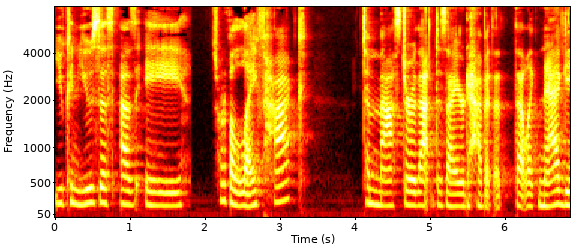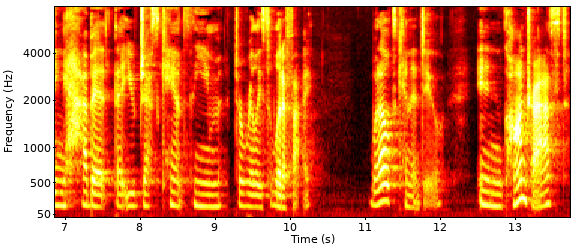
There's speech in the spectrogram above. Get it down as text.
you can use this as a sort of a life hack to master that desired habit, that, that like nagging habit that you just can't seem to really solidify. What else can it do? In contrast,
